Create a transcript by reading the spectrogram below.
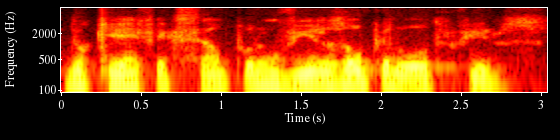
do que a infecção por um vírus ou pelo outro vírus.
